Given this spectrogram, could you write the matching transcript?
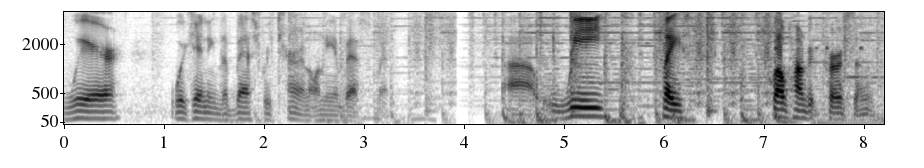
where we're getting the best return on the investment. Uh, we placed 1,200 persons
